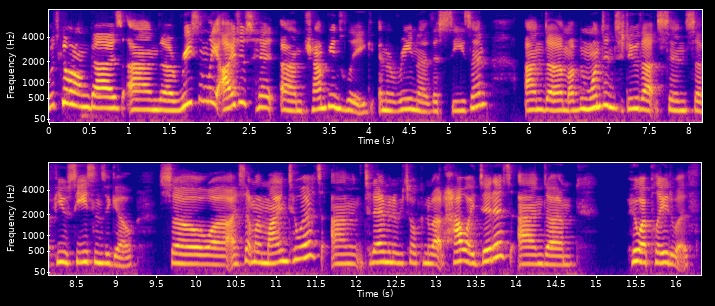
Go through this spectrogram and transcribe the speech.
What's going on, guys? And uh, recently, I just hit um, Champions League in Arena this season, and um, I've been wanting to do that since a few seasons ago. So uh, I set my mind to it, and today I'm going to be talking about how I did it and um, who I played with.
